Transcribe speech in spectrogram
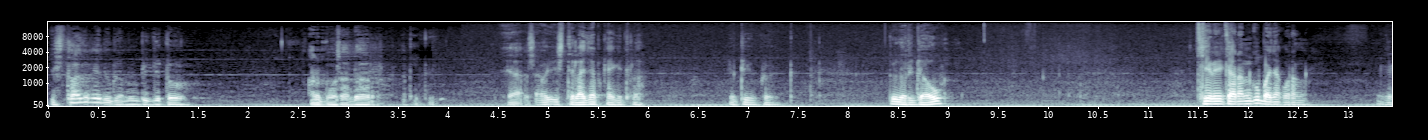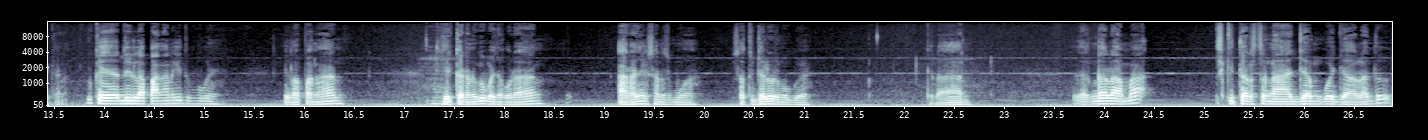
istilahnya kayak udah mimpi gitu. Alam bawah sadar dia. ya istilahnya kayak gitulah. Jadi itu dari jauh. Kiri kananku banyak orang. Kiri kanan. Itu kayak di lapangan gitu pokoknya. Di lapangan kiri kanan banyak orang. Arahnya ke sana semua. Satu jalur sama gue jalan. Nggak lama sekitar setengah jam gue jalan tuh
